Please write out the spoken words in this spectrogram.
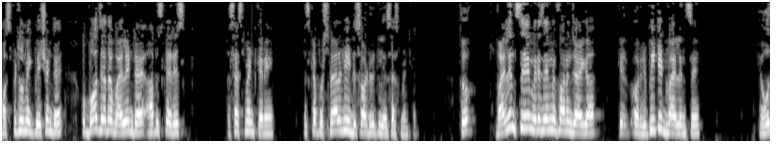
ہاسپٹل میں ایک پیشنٹ ہے وہ بہت زیادہ وائلنٹ ہے آپ اس کا رسک اسسمنٹ کریں اس کا پرسنالٹی ڈس آرڈر کے لیے اسسمنٹ کریں تو وائلنس سے میرے ذہن میں فوراً جائے گا اور ریپیٹڈ وائلنس سے کہ ہو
